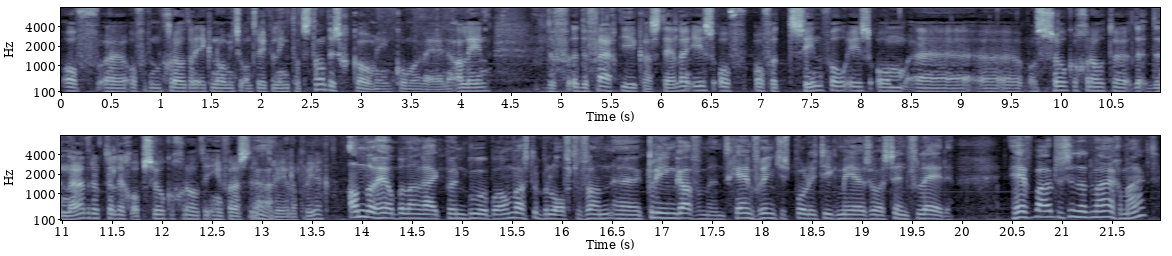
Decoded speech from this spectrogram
of, uh, of er een grotere economische ontwikkeling tot stand is gekomen in Kommerwijnen. Alleen de, de vraag die je kan stellen is of, of het zinvol is om uh, zulke grote, de, de, nadruk te leggen op zulke grote infrastructurele ja. projecten. Ander heel belangrijk punt, Boerboom, was de belofte van clean government. Geen vriendjespolitiek meer zoals in het verleden. Heeft Boutersen dat waargemaakt?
